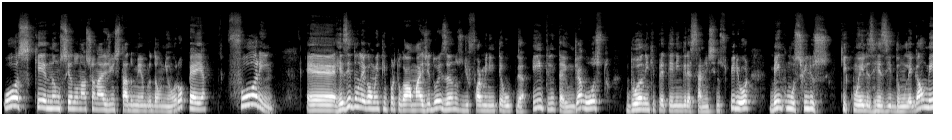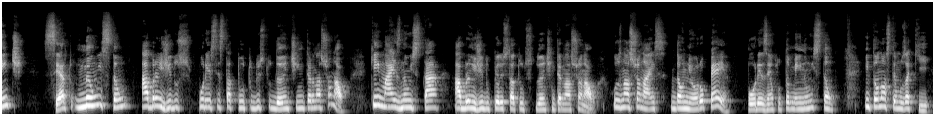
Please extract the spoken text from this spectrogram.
os que não sendo nacionais de um Estado membro da União Europeia forem é, residam legalmente em Portugal há mais de dois anos de forma ininterrupta em 31 de agosto do ano em que pretendem ingressar no ensino superior, bem como os filhos que com eles residam legalmente, certo? Não estão abrangidos por esse Estatuto do Estudante Internacional. Quem mais não está abrangido pelo Estatuto do Estudante Internacional? Os nacionais da União Europeia, por exemplo, também não estão. Então nós temos aqui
